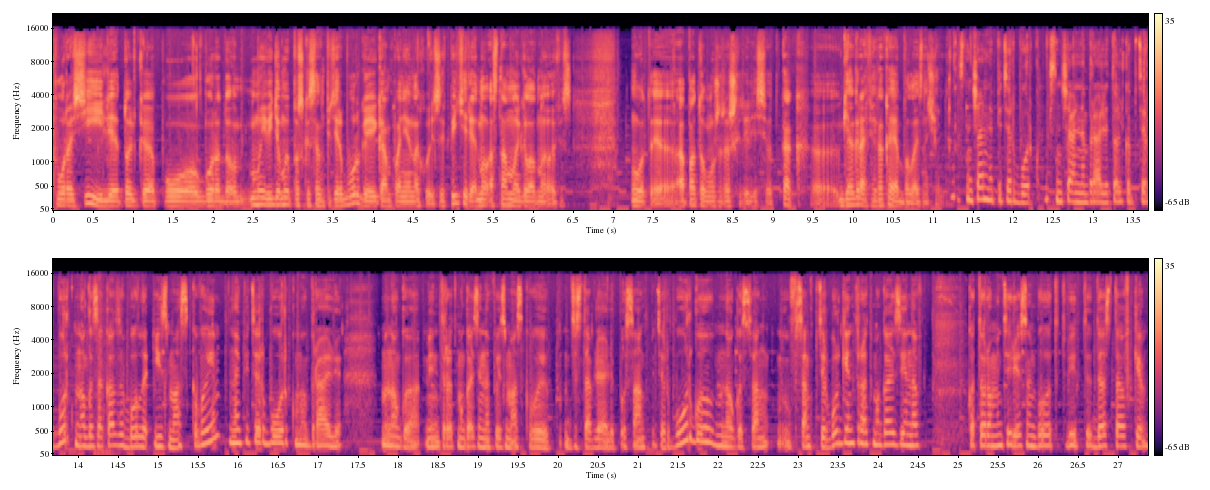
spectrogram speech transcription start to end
по России или только по городу? Мы ведем выпуск из Санкт-Петербурга, и компания находится в Питере, но основной головной офис. Вот, э, а потом уже расширились. Вот как э, география какая была изначально? Изначально Петербург. Изначально брали только Петербург. Много заказов было из Москвы на Петербург. Мы брали много интернет-магазинов из Москвы, доставляли по Санкт-Петербургу. Много сан- в Санкт-Петербурге интернет-магазинов, которым интересен был этот вид доставки.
